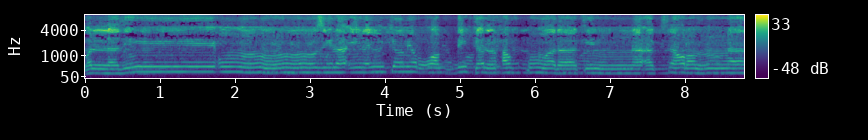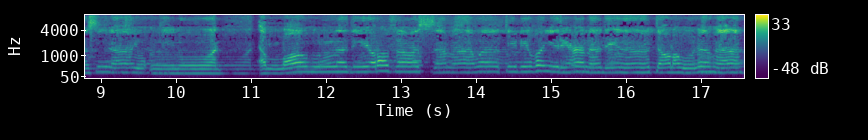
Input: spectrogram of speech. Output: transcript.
والذي أنزل إليك من ربك الحق ولكن أكثر الناس لا يؤمنون. الله الذي رفع السماوات بغير عمد ترونها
